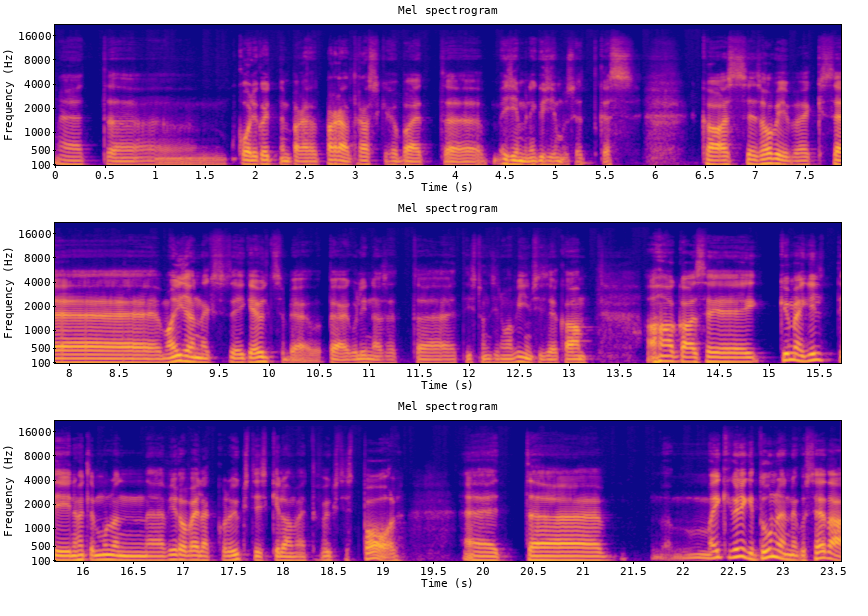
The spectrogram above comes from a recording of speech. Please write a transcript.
et äh, koolikott on parajalt, parajalt raske juba, et äh, esimene küsimus, et kas, kas see sobib, eks äh, ma ise õnneks ei käi üldse pea, peaaegu linnas, et, et istun siin oma Viimsis, aga. Aga see kümme kilti, noh, ütleme, mul on Viru väljakule üksteist kilomeetrit või üksteist pool, et äh, ma ikka kuidagi tunnen nagu seda,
